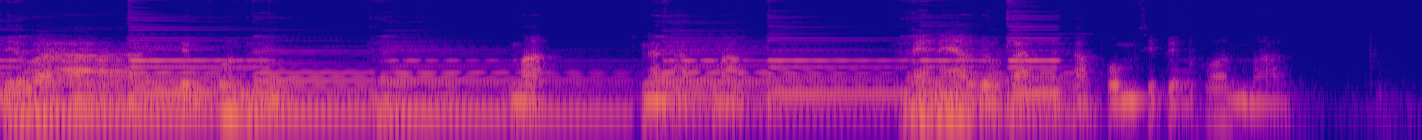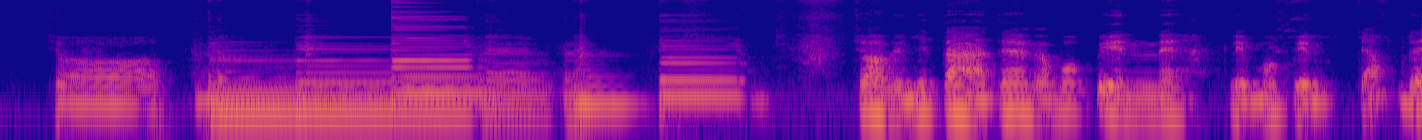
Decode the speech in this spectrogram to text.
เรียกว่าเป็นคน นะครับมักในแนวเดียวกันนะครับ ผมสิเป็นคนมักชอบชอบเล่นกีตาร์แต่กับว่าเป็นเนี่ยเล่นว่าเป็นจับได้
